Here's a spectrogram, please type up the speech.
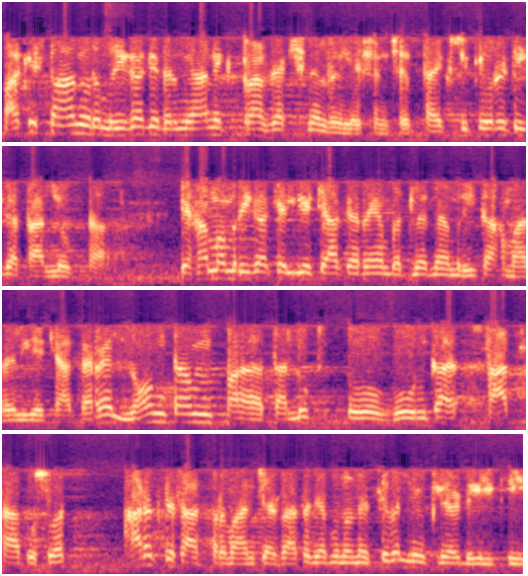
पाकिस्तान और अमरीका के दरमियान एक ट्रांजेक्शनल रिलेशनशिप था, एक सिक्योरिटी का ताल्लुक था। कि हम अमेरिका के लिए क्या कर रहे हैं, बदले में अमेरिका हमारे लिए क्या कर रहा है। लॉन्ग टर्म ताल्लुक तो वो उनका साथ साथ उस वक्त भारत के साथ परवान चल रहा था, जब उन्होंने सिविल न्यूक्लियर डील की।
